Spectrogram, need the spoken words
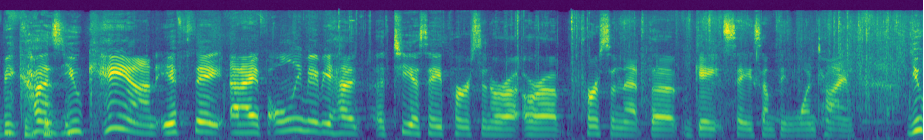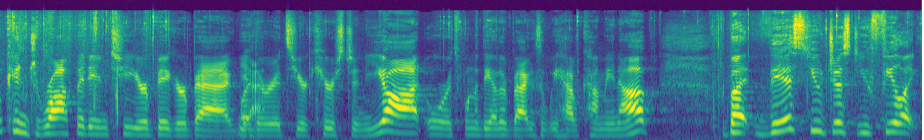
Because you can, if they, and I've only maybe had a TSA person or a, or a person at the gate say something one time, you can drop it into your bigger bag, whether Yeah. it's your Kirsten yacht or it's one of the other bags that we have coming up. But this, you just, you feel like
